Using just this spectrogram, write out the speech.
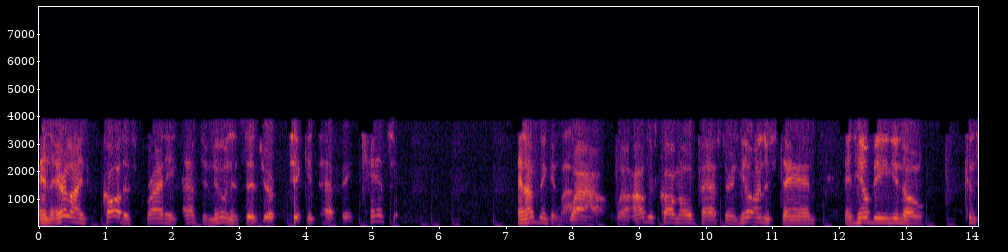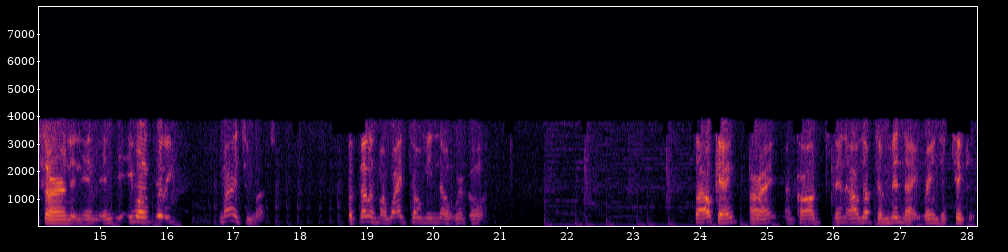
And the airlines called us Friday afternoon and said, your tickets have been canceled. And I'm thinking, wow. wow, well, I'll just call my old pastor and he'll understand and he'll be, you know, concerned and, and, and he won't really mind too much. But fellas, my wife told me, no, we're going. So okay, all right. I called. Spend. I was up till midnight ranging tickets.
